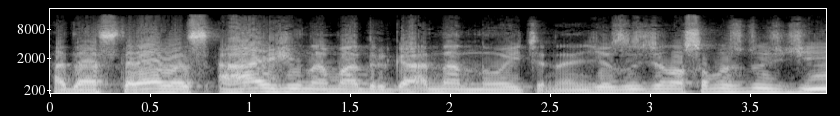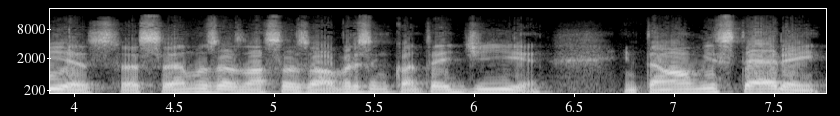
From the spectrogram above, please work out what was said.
a das trevas age na madrugada, na noite, né? Jesus diz, nós somos dos dias, façamos as nossas obras enquanto é dia. Então é um mistério aí.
